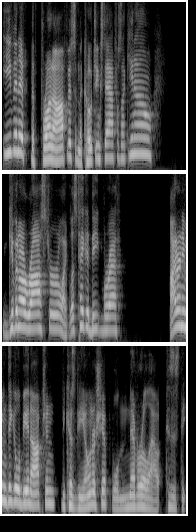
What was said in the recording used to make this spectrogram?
even if the front office and the coaching staff was like, you know, given our roster, like let's take a deep breath. I don't even think it will be an option because the ownership will never allow it because it's the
